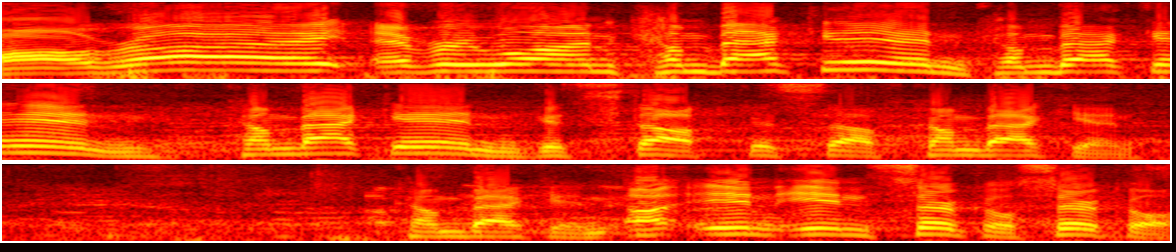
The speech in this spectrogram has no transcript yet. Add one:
All right, everyone, come back in. Come back in. Come back in. Good stuff. Good stuff. Come back in. Come back in. Uh, in in circle, circle.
